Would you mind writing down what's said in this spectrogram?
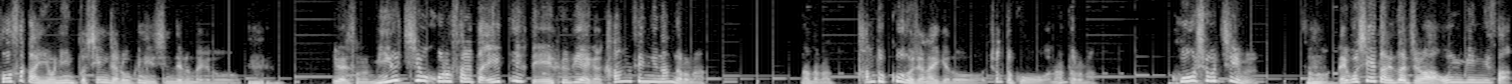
捜査官4人と信者6人死んでるんだけど、うん。いわゆるその身内を殺された ATF と FBI が完全になんだろうな、なんだろうな、単独行動じゃないけど、ちょっとこう、なんだろうな、交渉チーム、その、うんネゴシエーターの人たちは穏便にさ、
